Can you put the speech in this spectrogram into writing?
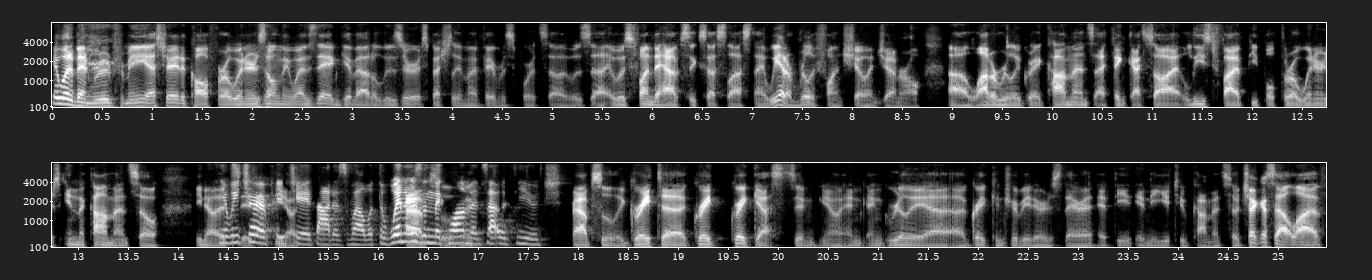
it would have been rude for me yesterday to call for a winners only Wednesday and give out a loser, especially in my favorite sport. So it was uh, it was fun to have success last night. We had a really fun show in general. Uh, a lot of really great comments. I think I saw at least five people throw winners in the comments. So you know, yeah, we sure it, appreciate you know, that as well with the winners absolutely. in the comments. That was huge. Absolutely, great, uh, great, great guests, and you know, and and really uh, uh great contributors there at the in the YouTube comments. So check us out live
